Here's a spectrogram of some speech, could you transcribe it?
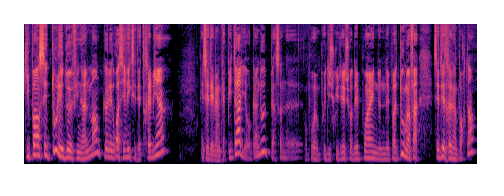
qui pensaient tous les deux finalement que les droits civiques c'était très bien, et c'était même capital, il n'y a aucun doute, personne, euh, on, peut, discuter sur des points, il ne donnait pas tout, mais enfin c'était très important,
